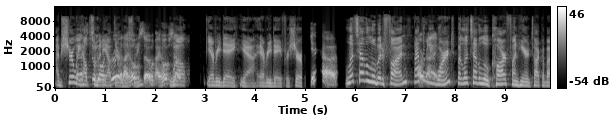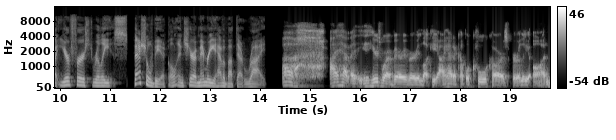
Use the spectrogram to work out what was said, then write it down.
I'm sure we help somebody out there. listening. I hope so. I hope so. Well, every day. Yeah, every day for sure. Yeah. Let's have a little bit of fun. Not All that right. we weren't, but let's have a little car fun here and talk about your first really special vehicle and share a memory you have about that ride. Uh, I have. Uh, here's where I'm very, very lucky. I had a couple cool cars early on.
